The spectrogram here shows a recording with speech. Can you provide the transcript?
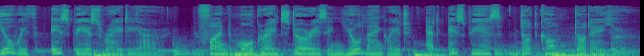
You're with SBS Radio. Find more great stories in your language at sbs.com.au.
